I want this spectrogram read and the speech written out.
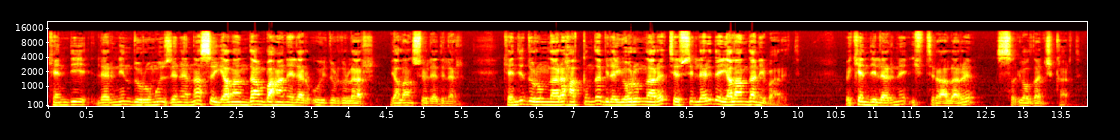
kendilerinin durumu üzerine nasıl yalandan bahaneler uydurdular, yalan söylediler. Kendi durumları hakkında bile yorumları, tefsirleri de yalandan ibaret. Ve kendilerini iftiraları yoldan çıkardı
